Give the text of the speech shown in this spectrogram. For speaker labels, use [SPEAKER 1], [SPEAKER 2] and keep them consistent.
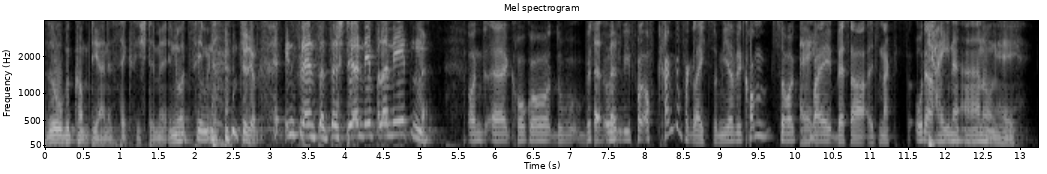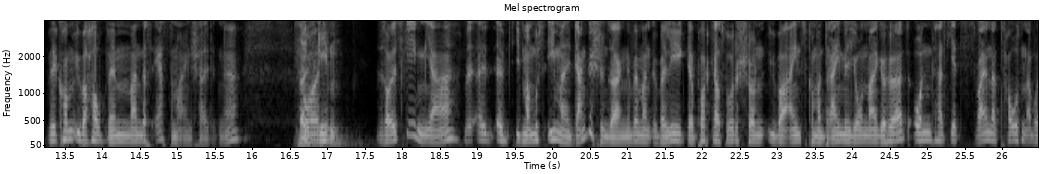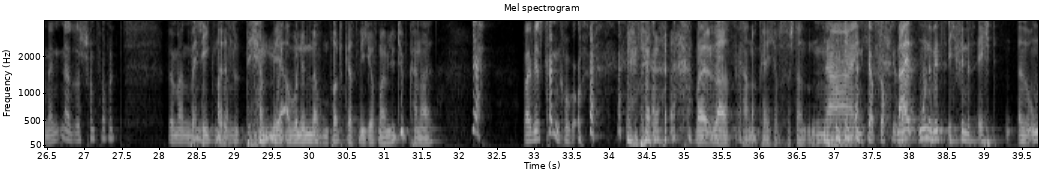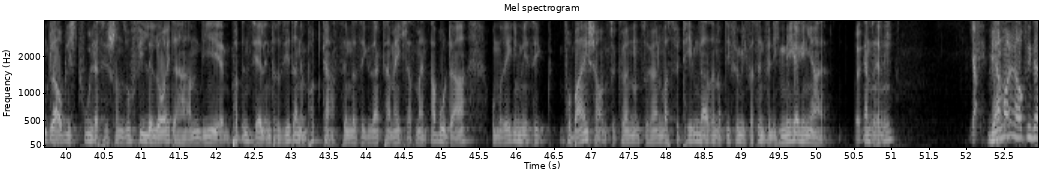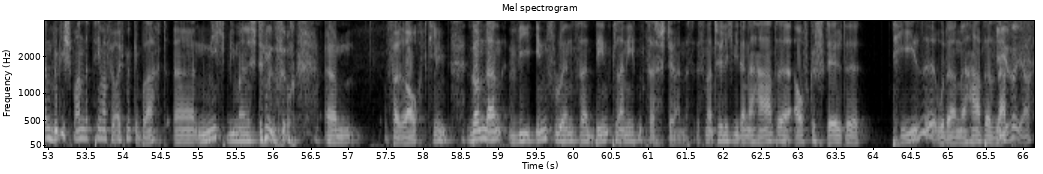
[SPEAKER 1] So bekommt ihr eine sexy Stimme in nur 10 Minuten. Entschuldigung. Influencer zerstören den Planeten.
[SPEAKER 2] Und äh, Kroko, du bist äh, irgendwie voll auf krank im Vergleich zu mir. Willkommen zurück Ey. bei Besser als Nackt.
[SPEAKER 1] Oder Keine Ahnung, hey.
[SPEAKER 2] Willkommen überhaupt, wenn man das erste Mal einschaltet, ne?
[SPEAKER 1] Soll es geben.
[SPEAKER 2] Soll es geben, ja. Äh, äh, man muss eh mal Dankeschön sagen, ne? wenn man überlegt, der Podcast wurde schon über 1,3 Millionen Mal gehört und hat jetzt 200.000 Abonnenten, also ist schon verrückt. Wenn man,
[SPEAKER 1] Überleg mal, das, die haben mehr Abonnenten auf dem Podcast wie ich auf meinem YouTube-Kanal.
[SPEAKER 2] Ja, weil wir es können, Kroko.
[SPEAKER 1] Weil Lars kann, okay, ich hab's verstanden.
[SPEAKER 2] Nein, ich habe doch
[SPEAKER 1] gesagt. Nein, ohne Witz, ich finde es echt also unglaublich cool, dass wir schon so viele Leute haben, die potenziell interessiert an dem Podcast sind, dass sie gesagt haben, hey, ich lasse mein Abo da, um regelmäßig vorbeischauen zu können und zu hören, was für Themen da sind, ob die für mich was sind, finde ich mega genial. Ganz mhm. ehrlich. Ja. Wir haben heute auch wieder ein wirklich spannendes Thema für euch mitgebracht. Äh, nicht, wie meine Stimme so ähm, verraucht klingt, sondern wie Influencer den Planeten zerstören. Das ist natürlich wieder eine harte, aufgestellte These oder ein harter Satz. These, ja.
